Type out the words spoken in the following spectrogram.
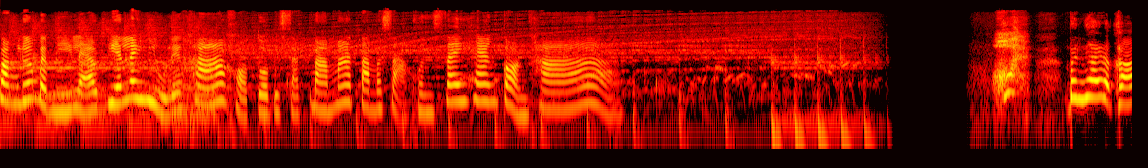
ฟังเรื่องแบบนี้แล้วเดียนเลยหิวเลยค่ะ ขอตัวไปซัดมาม่าตามภาษาคนไส้แห้งก่อนค่ะเป็นไงล่ะคะ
